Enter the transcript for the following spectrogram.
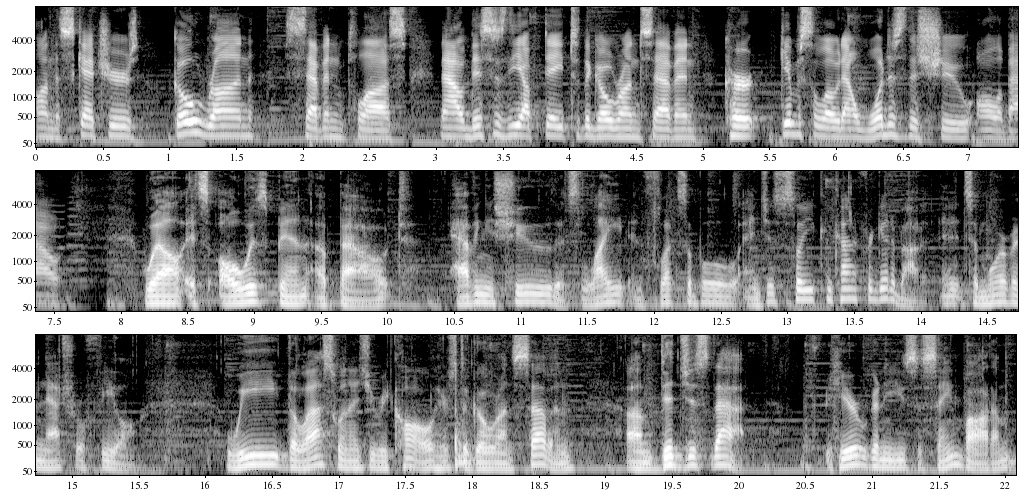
on the Skechers Go Run 7 Plus. Now this is the update to the Go Run 7. Kurt, give us a lowdown. What is this shoe all about? Well, it's always been about having a shoe that's light and flexible and just so you can kind of forget about it. And it's a more of a natural feel. We, the last one, as you recall, here's the Go Run 7, um, did just that. Here we're going to use the same bottom,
